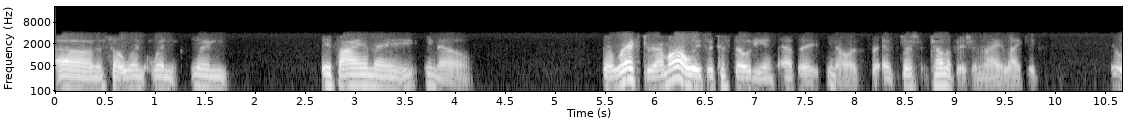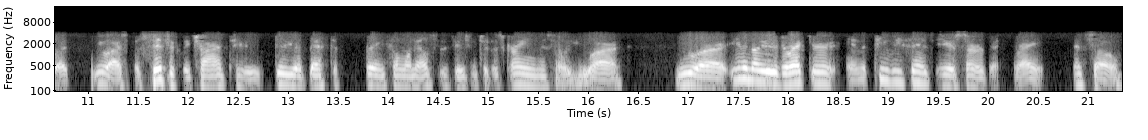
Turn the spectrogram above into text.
Um, so when when when if I am a you know director, I'm always a custodian as a you know especially television, right? Like it's you are you are specifically trying to do your best to bring someone else's vision to the screen, and so you are you are even though you're the director in the TV sense, you're a servant, right? And so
